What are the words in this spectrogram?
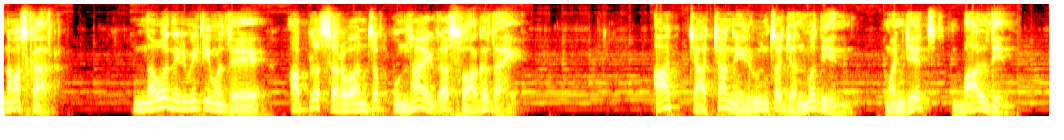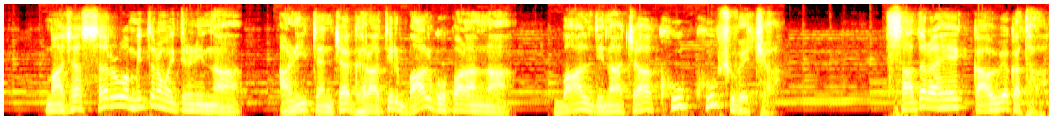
नमस्कार. नवनिर्मितीमध्ये आपलं सर्वांचं पुन्हा एकदा स्वागत आहे. आज चाचा नेहरूंचा जन्मदिन म्हणजेच बालदिन. माझ्या सर्व मित्रमैत्रिणींना आणि त्यांच्या घरातील बालगोपाळांना बालदिनाच्या खूप खूप शुभेच्छा. सादर आहे काव्यकथा.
